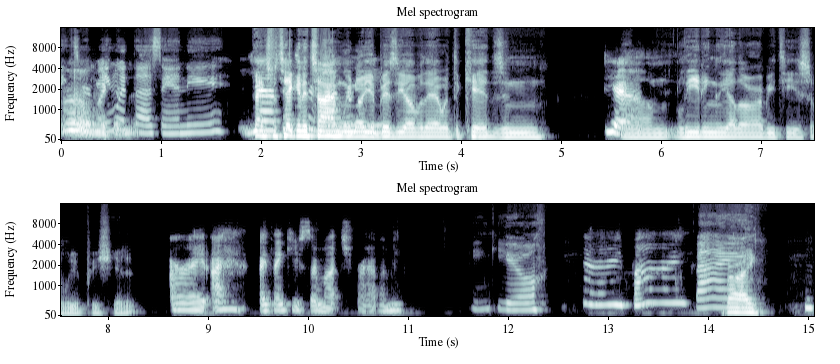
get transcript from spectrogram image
Thanks oh, for being with us, Andie. Thanks yeah, for taking the time. We know you're busy over there with the kids and yeah, um, leading the other RBTs, so we appreciate it. All right, I I thank you so much for having me. Thank you. Okay, bye. Bye. Bye.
